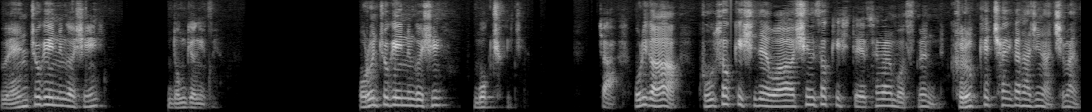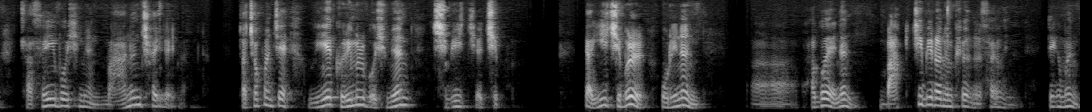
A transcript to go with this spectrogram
왼쪽에 있는 것이 농경이고요. 오른쪽에 있는 것이 목축이죠. 자, 우리가 구석기 시대와 신석기 시대의 생활 모습은 그렇게 차이가 나지는 않지만 자세히 보시면 많은 차이가 있습니다. 자, 첫 번째 위에 그림을 보시면 집이 있죠, 집. 자, 이 집을 우리는 아, 과거에는 막집이라는 표현을 사용했는데 지금은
